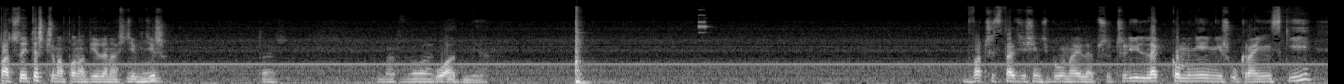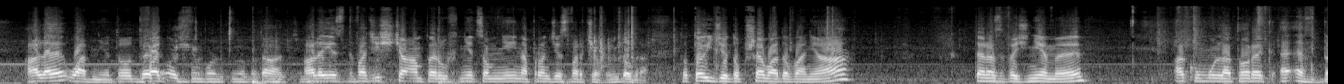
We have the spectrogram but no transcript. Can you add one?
Patrz, tutaj też trzyma ponad 11, Mhm. widzisz? Też. Bardzo ładnie. Ładnie. 2310 był najlepszy, czyli lekko mniej niż ukraiński, ale ładnie. To dwa, Też 8 V zobacz. tak, ale jest 20 amperów nieco mniej na prądzie zwarciowym. Dobra, to to idzie do przeładowania. Teraz weźmiemy akumulatorek EFB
